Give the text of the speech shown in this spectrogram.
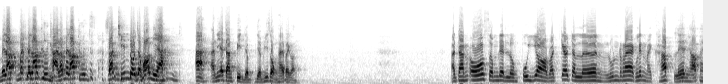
ไม่รับไม่ไม่รับคืนขายแล้วไม่รับคืนสักชิ้นโดยเฉพาะเมีย อะ อันนี้อาจารย์ปิ่นเดี๋ยวเดี๋ยวพี่ส่งให้ไปก่อน อาจารย์โอ๊ตสมเด็จหลวงปู่ยอดวัดแก้วเจริญ รุ่นแรกเล่นไหมครับ เล่นครับ แพ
